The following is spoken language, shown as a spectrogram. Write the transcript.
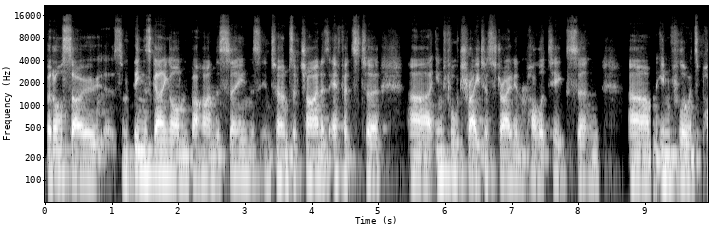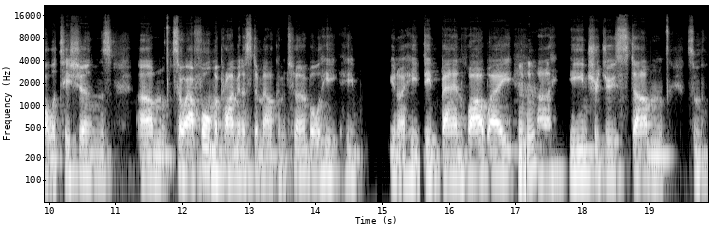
but also some things going on behind the scenes in terms of China's efforts to uh, infiltrate Australian politics and um, influence politicians. Um, so our former Prime Minister Malcolm Turnbull, he he you know, he did ban Huawei. Mm-hmm. Uh, he introduced um, some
